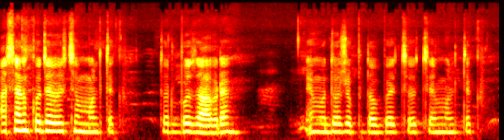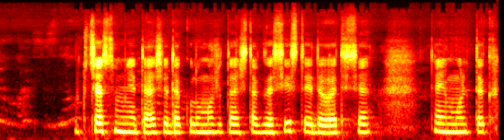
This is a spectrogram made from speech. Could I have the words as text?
Арсенко дивиться мультик Турбозаври. Йому дуже подобається цей мультик. Чесно, мені теж і деколи можу теж так засісти і дивитися цей мультик.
